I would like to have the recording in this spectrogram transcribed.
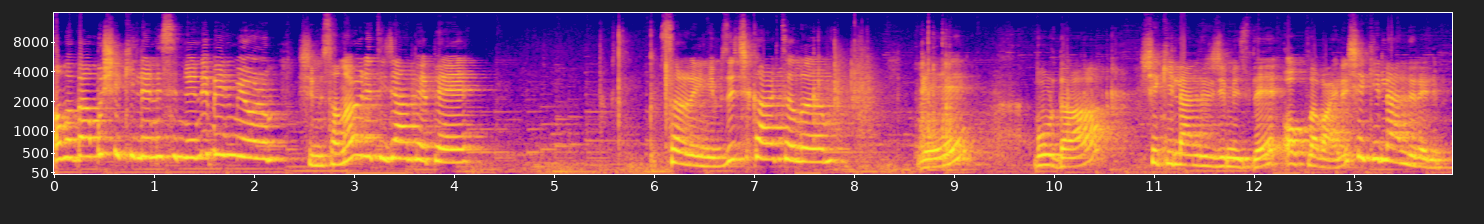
ama ben bu şekillerin isimlerini bilmiyorum. Şimdi sana öğreteceğim Pepe. Sarı rengimizi çıkartalım. Ve burada şekillendiricimizle oklavayla şekillendirelim.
